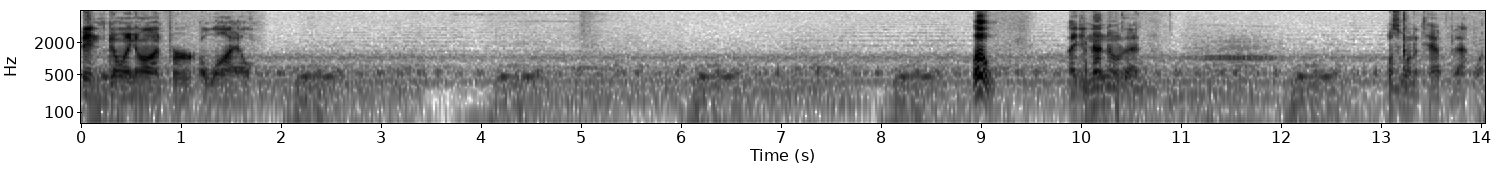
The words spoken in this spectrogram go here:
been going on for a while. Whoa! I did not know that. Also want to tab that one.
